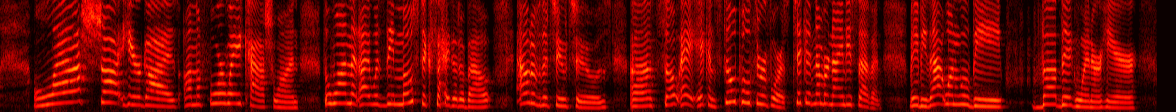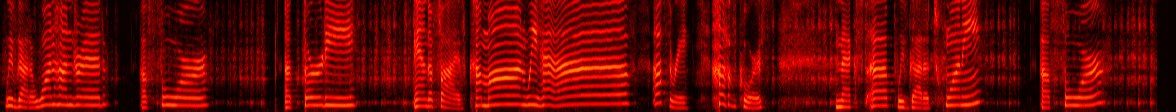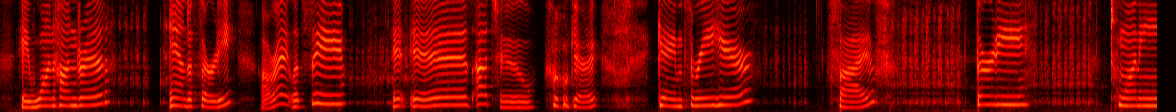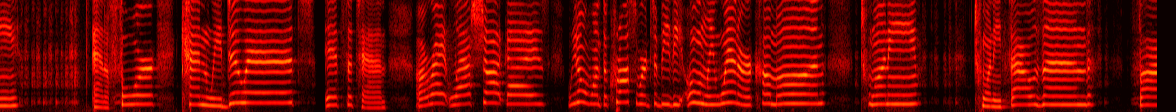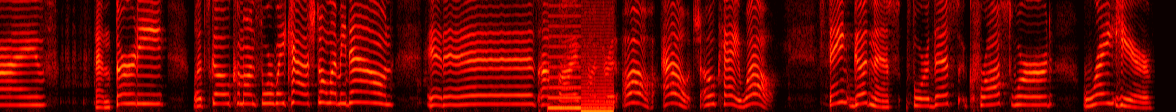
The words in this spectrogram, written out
last shot here, guys, on the four-way cash one, the one that I was the most excited about out of the two twos. Uh, so, hey, it can still pull through for us. Ticket number 97. Maybe that one will be the big winner here. We've got a 100, a 4, a 30, and a 5. Come on, we have 3, of course. Next up, we've got a 20, a 4, a 100, and a 30. All right, let's see. It is a 2. okay. Game 3 here. 5, 30, 20, and a 4. Can we do it? It's a 10. All right, last shot, guys. We don't want the crossword to be the only winner. Come on. 20, 20,000, 5, and 30. Let's go. Come on, four-way cash. Don't let me down. It is a 500. Oh, ouch. Okay, well, thank goodness for this crossword right here,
